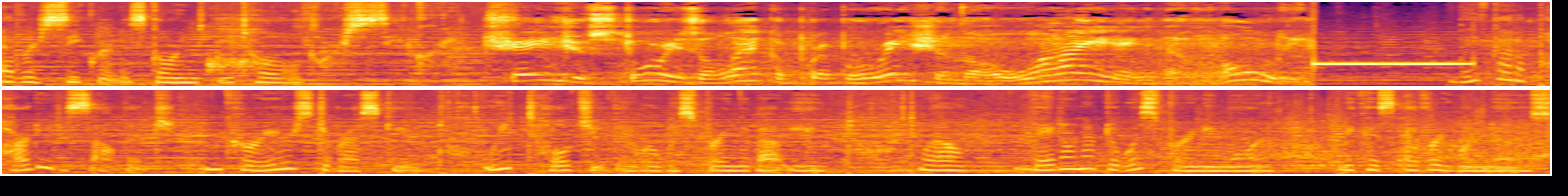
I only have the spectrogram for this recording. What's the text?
Every secret is going to be told. Your secret. Change of stories, a lack of preparation, the lying, the holy. They've got a party to salvage and careers to rescue. We told you they were whispering about you. Well, they don't have to whisper anymore because everyone knows.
